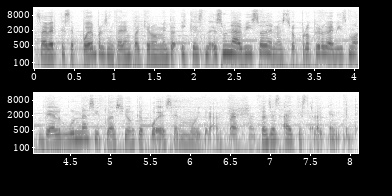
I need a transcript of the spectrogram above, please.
saber que se pueden presentar en cualquier momento y que es, es un aviso de nuestro propio organismo de alguna situación que puede ser muy grave. Perfecto. Entonces hay que estar al pendiente.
